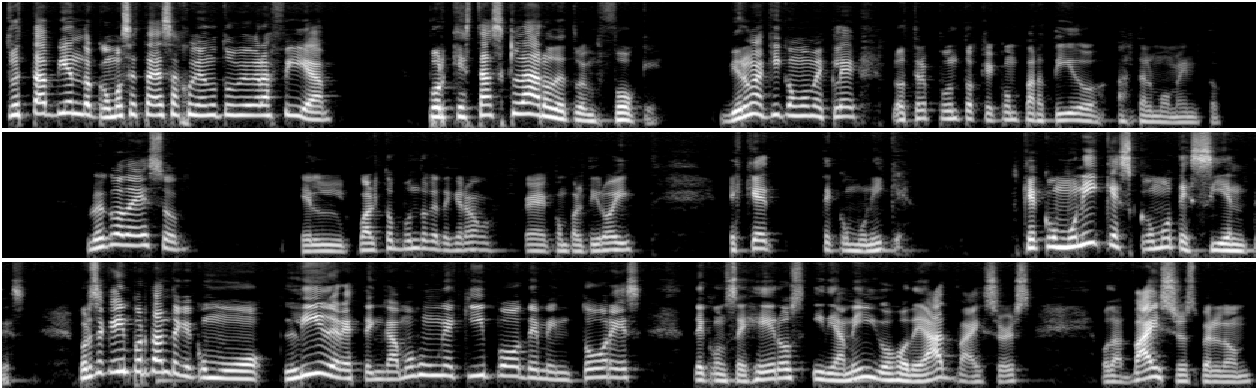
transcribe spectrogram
tú estás viendo cómo se está desarrollando tu biografía porque estás claro de tu enfoque. ¿Vieron aquí cómo mezclé los tres puntos que he compartido hasta el momento? Luego de eso, el cuarto punto que te quiero eh, compartir hoy es que te comunique. Que comuniques cómo te sientes. Por eso es que es importante que como líderes tengamos un equipo de mentores, de consejeros y de amigos o de advisors, o de advisors, perdón,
